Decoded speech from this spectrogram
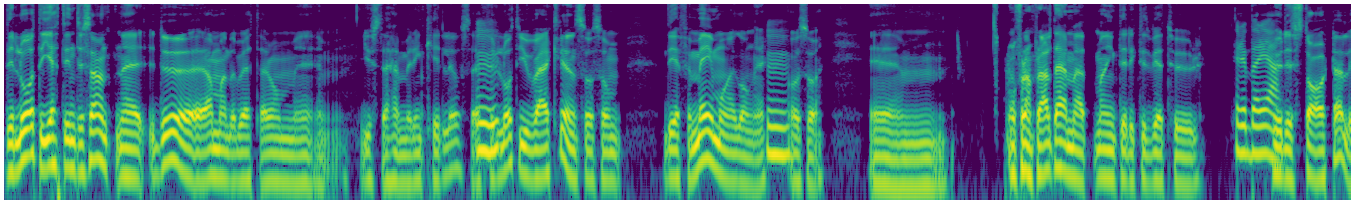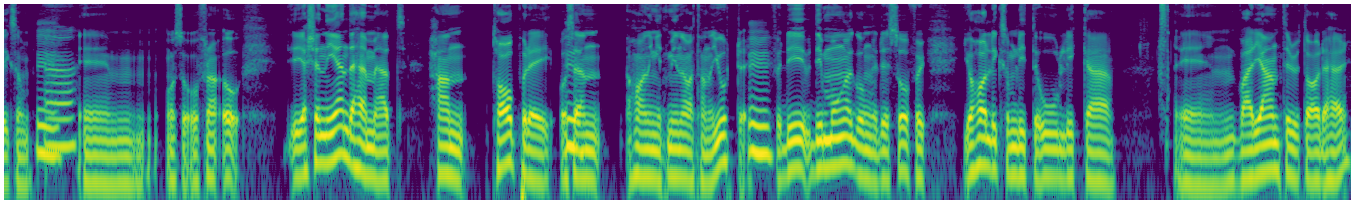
det låter jätteintressant när du Amanda berättar om eh, just det här med din kille och så. Mm. För det låter ju verkligen så som det är för mig många gånger. Mm. Och, så. Ehm, och framförallt det här med att man inte riktigt vet hur, Hur det börjar. hur det startar. Liksom. Mm. Ehm, och så, och fram, och jag känner igen det här med att han tar på dig och Mm. sen har han inget minne av att han har gjort det. Mm. För det, det är många gånger det är så, för jag har liksom lite olika eh, varianter utav det här.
